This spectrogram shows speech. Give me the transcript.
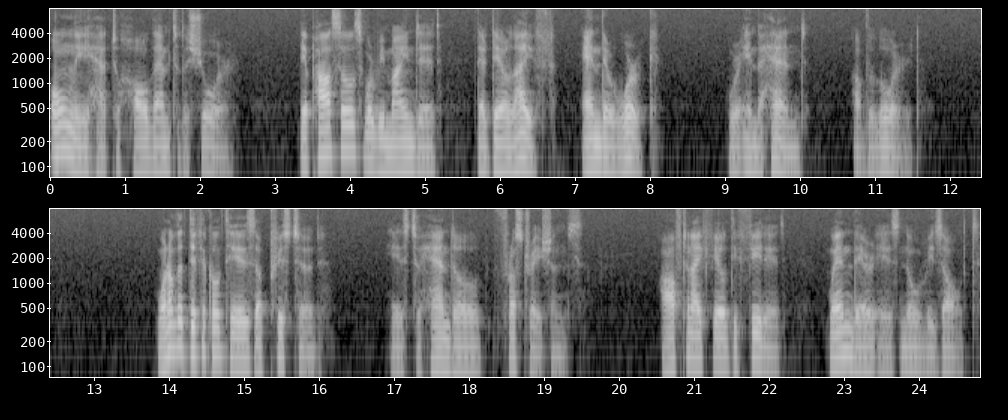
only had to haul them to the shore. The apostles were reminded that their life and their work were in the hand of the Lord. One of the difficulties of priesthood is to handle frustrations. Often I feel defeated when there is no result.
